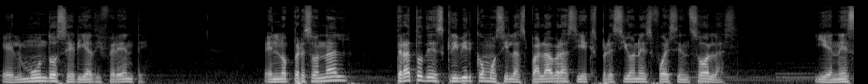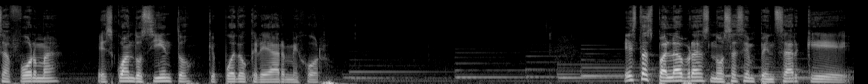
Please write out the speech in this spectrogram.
el mundo sería diferente. En lo personal, trato de escribir como si las palabras y expresiones fuesen solas, y en esa forma es cuando siento que puedo crear mejor. Estas palabras nos hacen pensar que,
